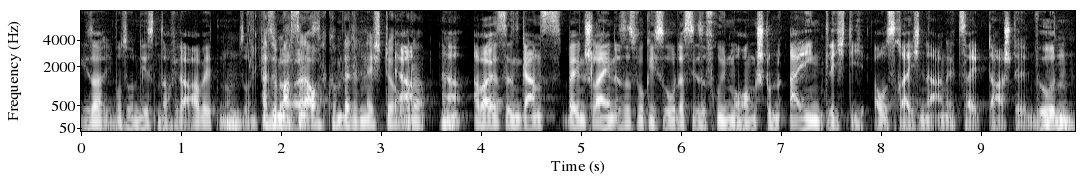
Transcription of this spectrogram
wie gesagt, ich muss auch am nächsten Tag wieder arbeiten und so. also du machst dann auch komplette Nächte ja, oder ja. Aber es sind ganz, bei den Schleien ist es wirklich so, dass diese frühen Morgenstunden eigentlich die ausreichende Angelzeit darstellen würden. Mhm.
